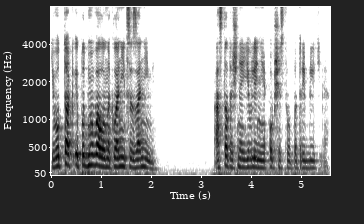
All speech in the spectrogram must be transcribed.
Его так и подмывало наклониться за ними. Остаточное явление общества потребителя.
